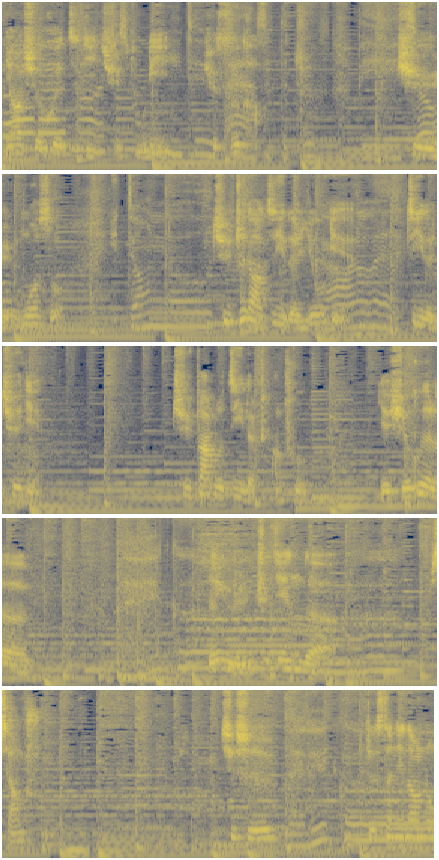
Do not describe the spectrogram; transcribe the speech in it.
你要学会自己去独立、去思考、去摸索、去知道自己的优点、自己的缺点，去抓住自己的长处，也学会了人与人之间的相处。其实这三年当中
